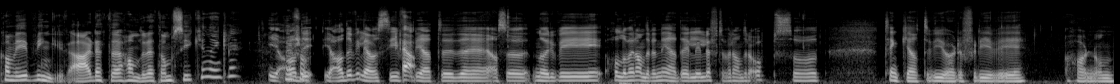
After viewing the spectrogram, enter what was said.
Kan vi vinge, er dette, handler dette om psyken, egentlig? Ja Det sånn. ja, det vil jeg jo si. Fordi at det, altså, når vi holder hverandre nede eller løfter hverandre opp, så tenker jeg at vi gjør det fordi vi har noen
